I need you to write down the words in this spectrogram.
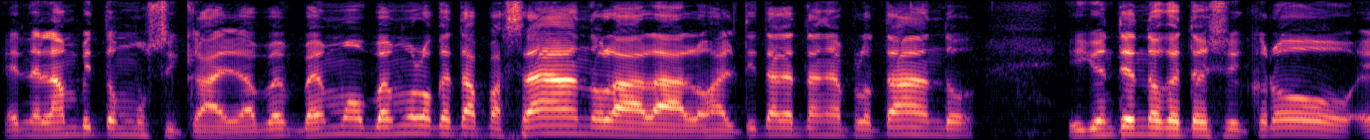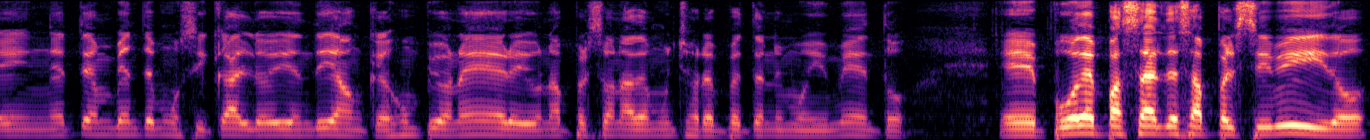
en el ámbito musical. Vemos, vemos lo que está pasando, los artistas que están explotando. Y yo entiendo que Toxic Crow en este ambiente musical de hoy en día, aunque es un pionero y una persona de mucho respeto en el movimiento, eh, puede pasar desapercibido.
